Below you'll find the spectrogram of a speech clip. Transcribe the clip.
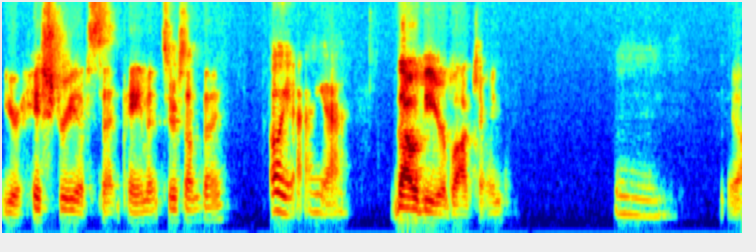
your history of sent payments or something. Oh yeah, yeah. That would be your blockchain. Mm. Yeah,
